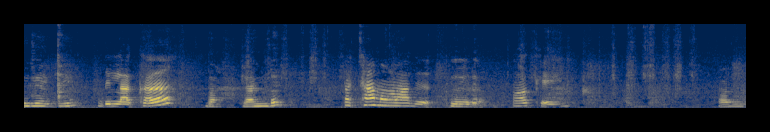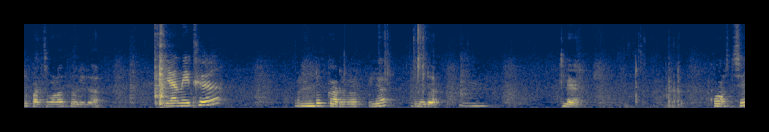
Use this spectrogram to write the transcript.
ഇതിലേക്ക് ഇതിലൊക്കെ ഇതാ രണ്ട് പച്ചമുളക് കീറിയിടുക. ഓക്കെ. രണ്ട് പച്ചമുളക് ഇടുക. എന്നിട്ട്? രണ്ട് കറിവേപ്പില ഇതിലിടുക. ഇല്ലേ? കുറച്ച്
